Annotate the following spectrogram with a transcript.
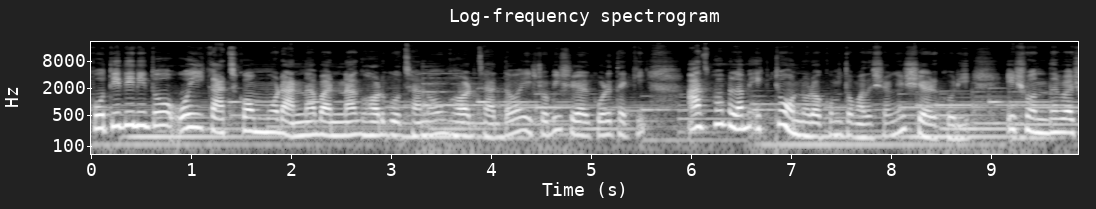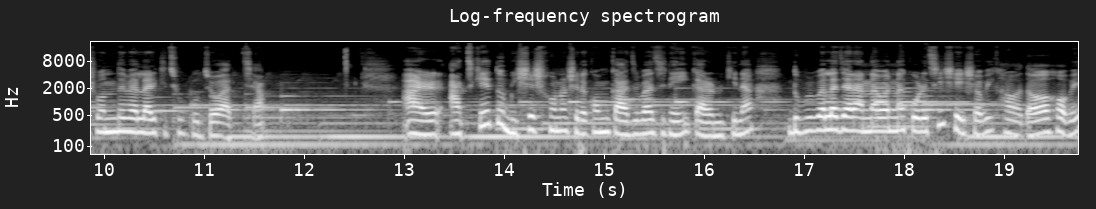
প্রতিদিনই তো ওই কাজকর্ম রান্না বান্না ঘর গোছানো, ঘর ঝাড় দেওয়া, এসবই শেয়ার করে থাকি। আজ ভাবলাম একটু অন্যরকম তোমাদের সঙ্গে শেয়ার করি। এই সন্ধেবেলা সন্ধেবেলার কিছু পুজো আচ্ছা। আর আজকে তো বিশেষ কোনো সেরকম কাজ বাজ নেই, কারণ কি না, দুপুরবেলা যা রান্নাবান্না করেছি সেই সবই খাওয়া দাওয়া হবে,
